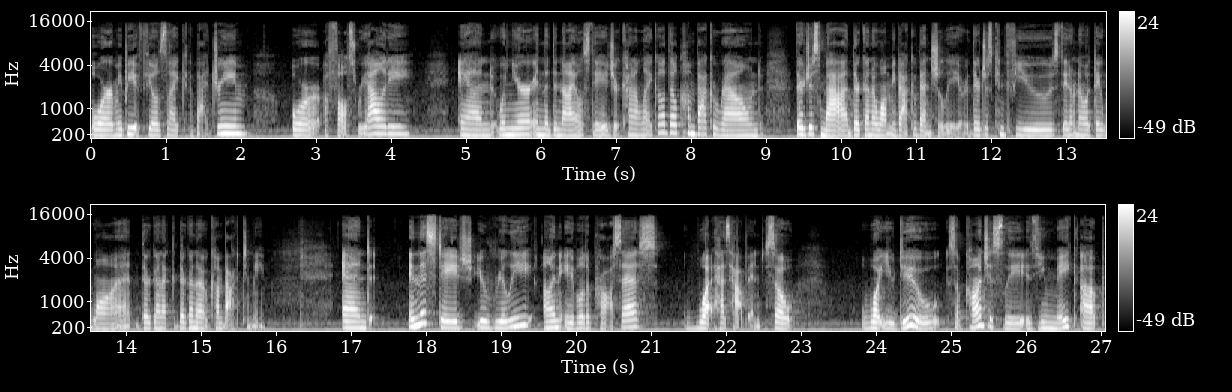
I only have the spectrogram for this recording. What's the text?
or maybe it feels like a bad dream or a false reality. And when you're in the denial stage, you're kind of like, oh, they'll come back around. They're just mad. They're going to want me back eventually or they're just confused. They don't know what they want. They're going to they're going to come back to me. And in this stage you're really unable to process what has happened. So what you do subconsciously is you make up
